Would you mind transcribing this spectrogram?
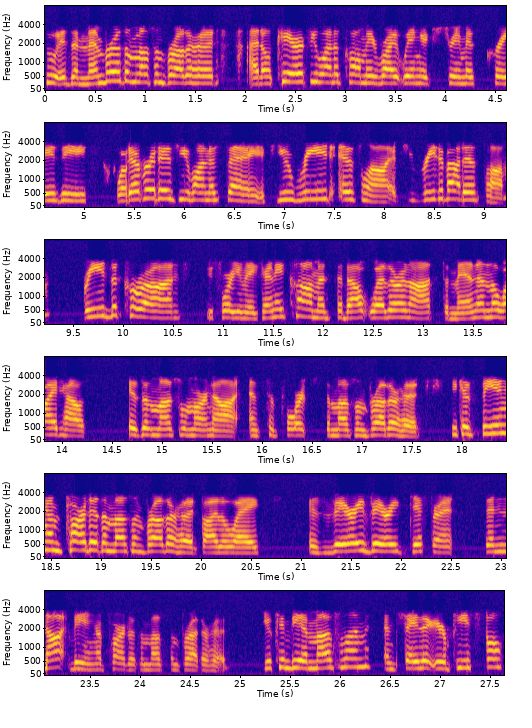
who is a member of the Muslim Brotherhood. I don't care if you want to call me right wing extremist, crazy, whatever it is you want to say. If you read Islam, if you read about Islam, read the Quran before you make any comments about whether or not the man in the White House is a Muslim or not and supports the Muslim Brotherhood. Because being a part of the Muslim Brotherhood, by the way, is very, very different than not being a part of the Muslim Brotherhood. You can be a Muslim and say that you're peaceful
